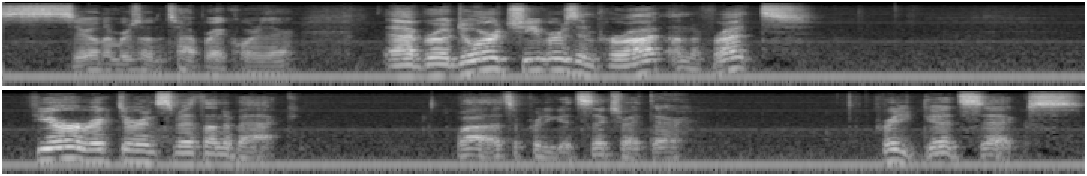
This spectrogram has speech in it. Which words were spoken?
Serial numbers on the top right corner there. Uh, Brodeur, Cheevers, and Parent on the front. Fuhrer, Richter, and Smith on the back. Wow, that's a pretty good six right there. Pretty good six.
